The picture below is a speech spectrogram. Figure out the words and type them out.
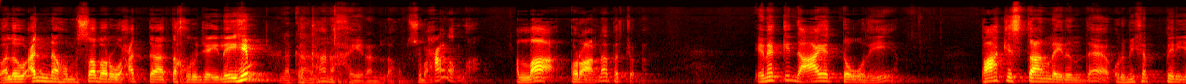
வலவ் அன்னஹும் ஸபரு ஹத்தா தஹ்ருஜ இலைஹிம் லகான ஹைரன் லஹும் சுப்ஹானல்லாஹ் அல்லாஹ் குர்ஆன்ல பற்றி சொன்னான் எனக்கு இந்த ஆயத்தை ஓதி இருந்த ஒரு மிகப்பெரிய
